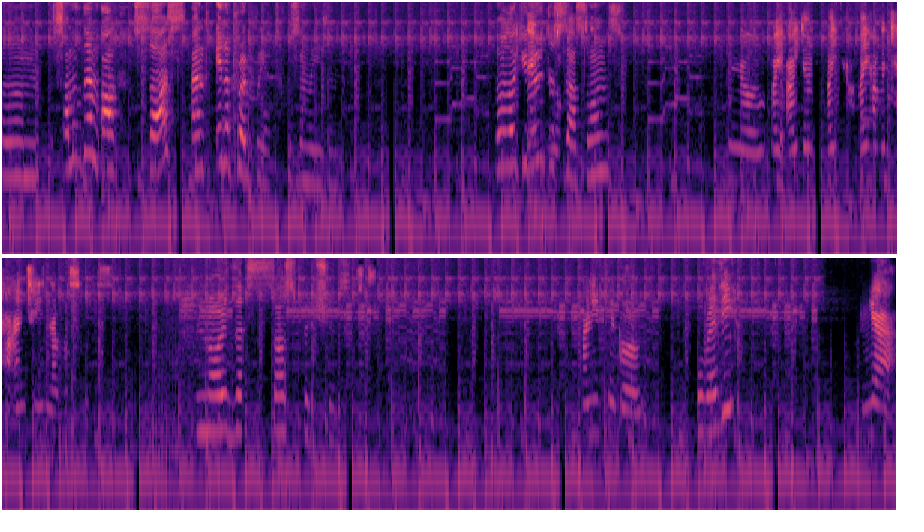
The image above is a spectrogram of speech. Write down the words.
um, some of them are sus and inappropriate for some reason. So, like, you know the sus ones? No, I, I don't. I, I have and she's never sleeps. No, the sus pictures. I need to go. Already? Yeah,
